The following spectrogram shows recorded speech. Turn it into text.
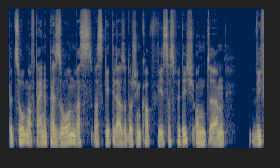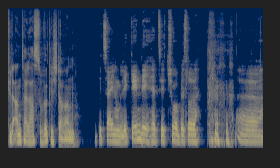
bezogen auf deine Person, was, was geht dir da so durch den Kopf? Wie ist das für dich und ähm, wie viel Anteil hast du wirklich daran? Die Bezeichnung Legende hat jetzt schon ein bisschen. äh,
